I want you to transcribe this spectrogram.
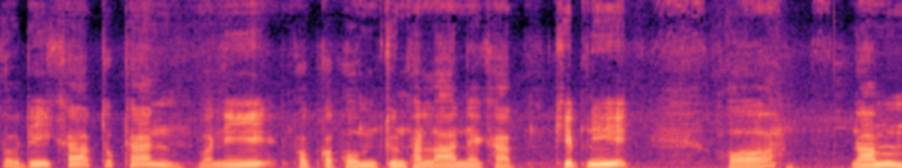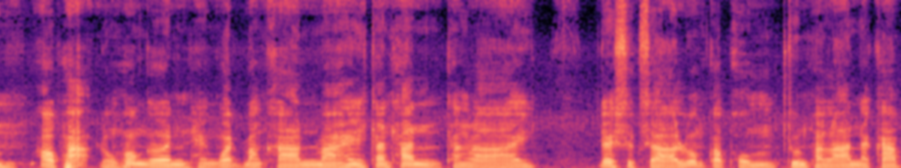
สวัสดีครับทุกท่านวันนี้พบกับผมจุนพันล้านนะครับ คลิปนี้ขอนำเอาพระหลวงพ่อเงินแห่งวัดบางคานมาให้ท่านท่านทั้งหลาย ได้ศึกษาร่วมกับผมจุนพันล้านนะครับ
